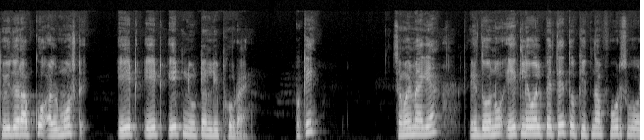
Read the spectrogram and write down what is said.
तो इधर आपको almost eight eight eight newton lift हो रहा है। ओके? समझ में आ गया? ये दोनों एक लेवल पे थे तो कितना फोर्स वो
